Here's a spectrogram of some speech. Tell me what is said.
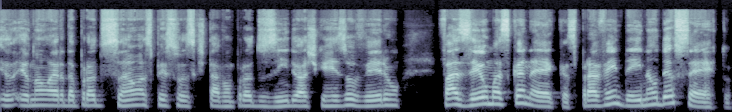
Eu, eu não era da produção, as pessoas que estavam produzindo, eu acho que resolveram fazer umas canecas para vender e não deu certo.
